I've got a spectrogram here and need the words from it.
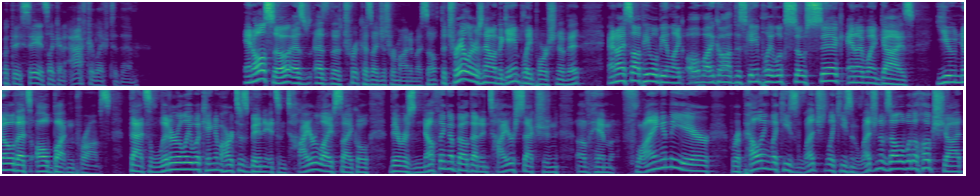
But they say it's like an afterlife to them. And also, as as the because I just reminded myself, the trailer is now in the gameplay portion of it, and I saw people being like, "Oh my god, this gameplay looks so sick!" And I went, "Guys, you know that's all button prompts. That's literally what Kingdom Hearts has been its entire life cycle. There is nothing about that entire section of him flying in the air, repelling like he's like he's in Legend of Zelda with a hook shot,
